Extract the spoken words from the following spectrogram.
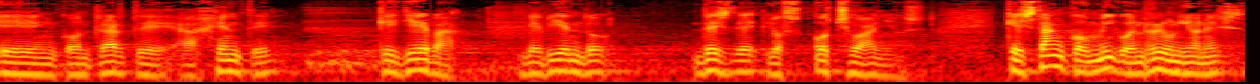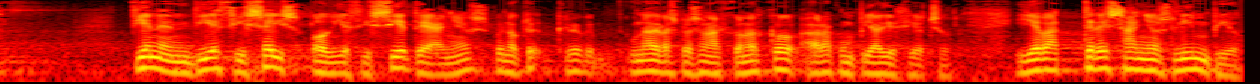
encontrarte a gente que lleva bebiendo desde los ocho años que están conmigo en reuniones tienen 16 o 17 años, bueno, creo, que una de las personas que conozco ahora cumplía 18, y lleva tres años limpio.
